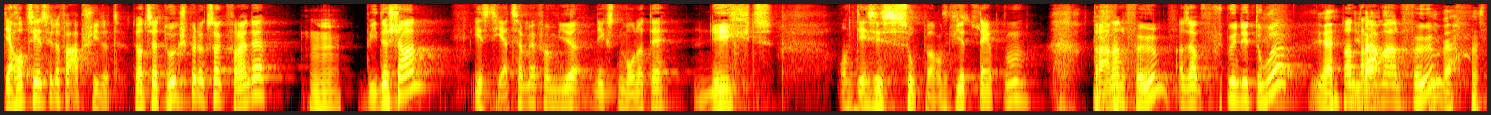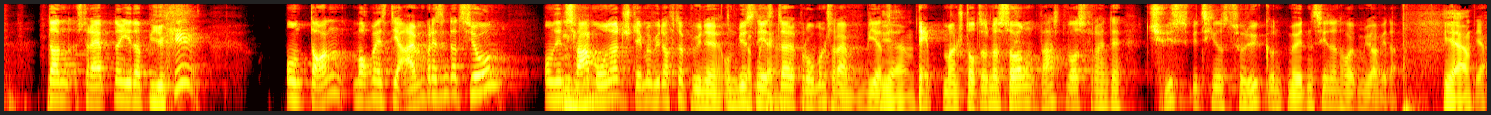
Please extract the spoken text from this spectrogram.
der hat sich jetzt wieder verabschiedet. Der hat sich halt durchgespielt und gesagt, Freunde, Wiederschauen, jetzt hört einmal von mir nächsten Monate nichts. Und das ist super. Und wir deppen dran einen Film, also spielen die Tour, ja, dann weiß. wir einen Film, dann schreibt noch jeder Birchel und dann machen wir jetzt die Albenpräsentation und in zwei Monaten stehen wir wieder auf der Bühne und müssen Okay. jetzt da Proben schreiben. Wir Ja. deppen, anstatt dass wir sagen, weißt du was, Freunde, tschüss, wir ziehen uns zurück und melden sie in einem halben Jahr wieder. Ja. Ja.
